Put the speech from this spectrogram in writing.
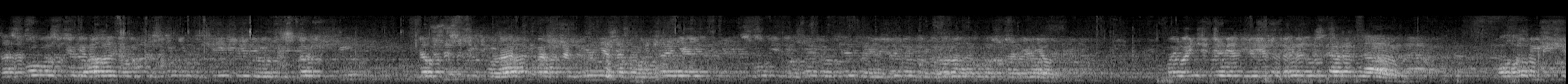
za słowo skierowane do uczestników dzisiejszej uroczystości do wszystkich Polaków, a szczególnie za połączenie sługi Bożego Księdza Jerzego do grona błogosławionych. Święci jeszcze będą z kardynałem. Osobiście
